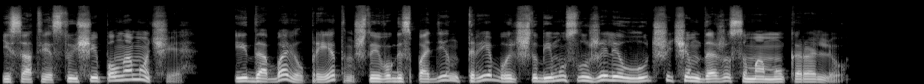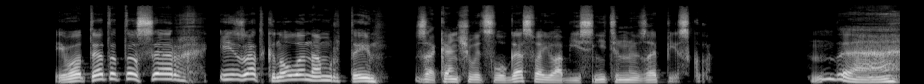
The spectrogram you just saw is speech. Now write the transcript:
и соответствующие полномочия, и добавил при этом, что его господин требует, чтобы ему служили лучше, чем даже самому королю. «И вот это-то, сэр, и заткнуло нам рты», — заканчивает слуга свою объяснительную записку. «Да»,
